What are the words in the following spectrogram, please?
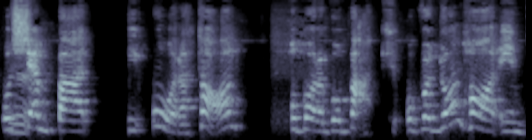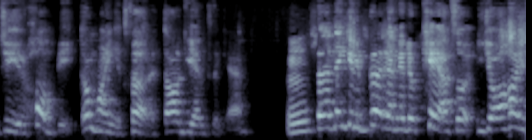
Och mm. kämpar i åratal och bara går back. Och vad de har är en dyr hobby. De har inget företag egentligen. Mm. Så jag tänker i början är det okej. Okay. Alltså, jag har ju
